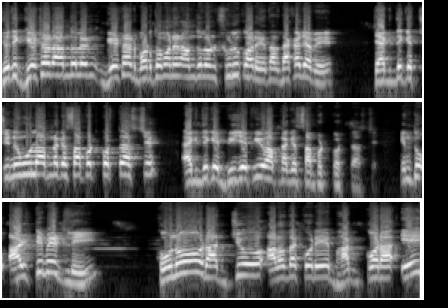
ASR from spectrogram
যদি গ্রেটার আন্দোলন, গ্রেটার বর্ধমানের আন্দোলন শুরু করে, তাহলে দেখা যাবে যে একদিকে তৃণমূল আপনাকে সাপোর্ট করতে আসছে, একদিকে বিজেপিও আপনাকে সাপোর্ট করতে আসছে। কিন্তু আলটিমেটলি কোনো রাজ্য আলাদা করে ভাগ করা এই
